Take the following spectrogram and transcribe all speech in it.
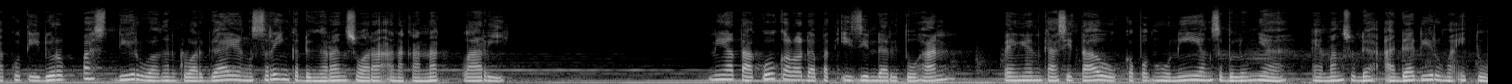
Aku tidur pas di ruangan keluarga yang sering kedengaran suara anak-anak lari. Niat aku kalau dapat izin dari Tuhan, pengen kasih tahu ke penghuni yang sebelumnya emang sudah ada di rumah itu.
